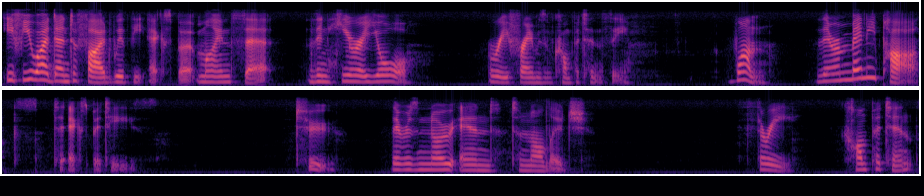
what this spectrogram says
If you identified with the expert mindset, then here are your reframes of competency. One, there are many paths to expertise. Two, there is no end to knowledge. Three, competence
